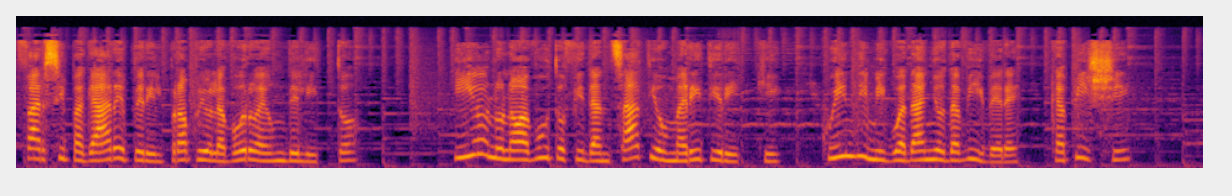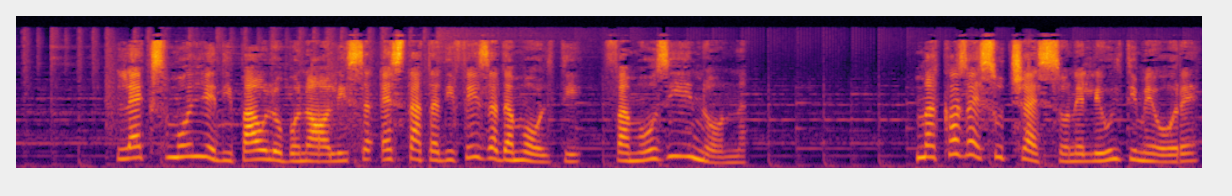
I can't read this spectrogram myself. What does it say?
farsi pagare per il proprio lavoro è un delitto? Io non ho avuto fidanzati o mariti ricchi, quindi mi guadagno da vivere, capisci? L'ex moglie di Paolo Bonolis è stata difesa da molti, famosi e non. Ma cosa è successo nelle ultime ore?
